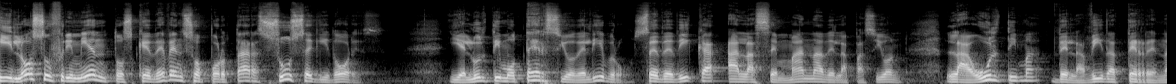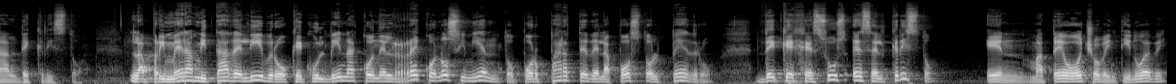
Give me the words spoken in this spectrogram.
y los sufrimientos que deben soportar sus seguidores. Y el último tercio del libro se dedica a la semana de la pasión, la última de la vida terrenal de Cristo. La primera mitad del libro, que culmina con el reconocimiento por parte del apóstol Pedro de que Jesús es el Cristo, en Mateo 8:29,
